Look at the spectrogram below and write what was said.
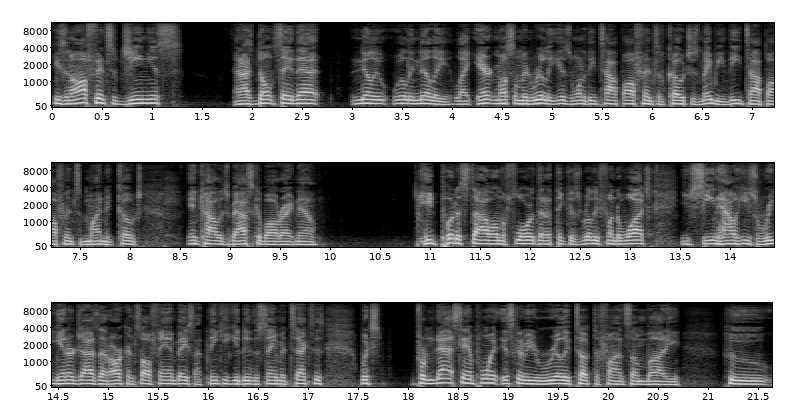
He's an offensive genius, and I don't say that nilly willy nilly. Like Eric Musselman really is one of the top offensive coaches, maybe the top offensive minded coach in college basketball right now. He'd put a style on the floor that I think is really fun to watch. You've seen how he's re-energized that Arkansas fan base. I think he could do the same at Texas. Which, from that standpoint, it's going to be really tough to find somebody who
